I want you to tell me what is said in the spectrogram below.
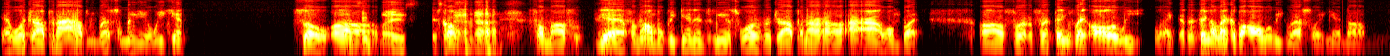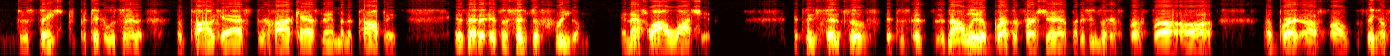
and we're dropping our album WrestleMania weekend. So uh, it's called from, from uh, yeah from humble beginnings. Me and Swerve are dropping our uh, our album, but uh, for for things like All Elite, like the thing I like about All Elite Wrestling, and um, to stay particular to the podcast, the podcast name and the topic, is that it's a sense of freedom, and that's why I watch it. It's a sense of it's a, it's not only a breath of fresh air, but it seems like a a, uh, a breath of a thing of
